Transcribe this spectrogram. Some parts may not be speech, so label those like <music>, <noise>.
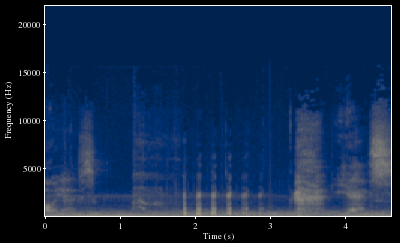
Oh, yes. <laughs> yes.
